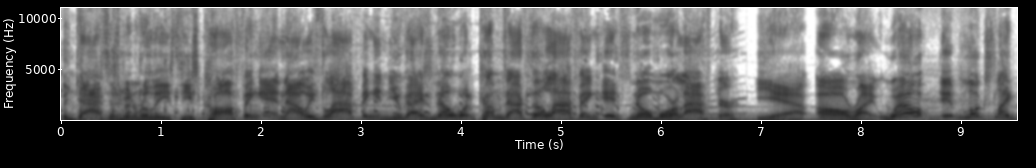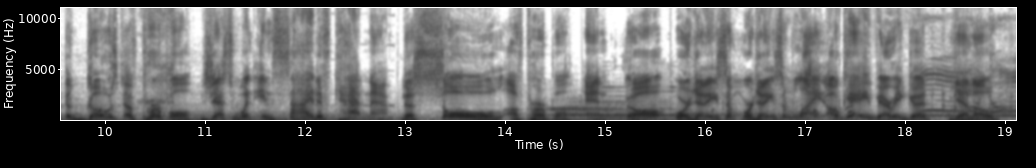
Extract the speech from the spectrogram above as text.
The gas has been released. He's coughing and now he's laughing. And you guys know what comes after the laughing. It's no more laughter. Yeah. All right. Well, it looks like the ghost of Purple just went inside of Catnap. The soul of Purple. And oh, we're getting some, we're getting some light. Okay, very good. Yellow.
